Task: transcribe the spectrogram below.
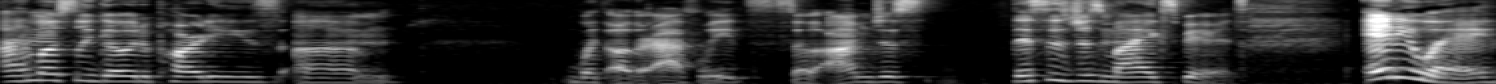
I mostly go to parties um, with other athletes. So I'm just, this is just my experience. Anyway,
